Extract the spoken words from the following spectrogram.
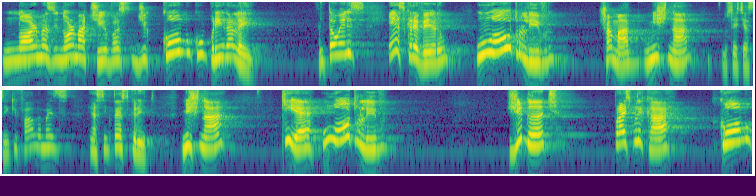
normas e normativas de como cumprir a lei. Então eles escreveram um outro livro chamado Mishnah, não sei se é assim que fala, mas é assim que está escrito. Mishnah, que é um outro livro gigante para explicar como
